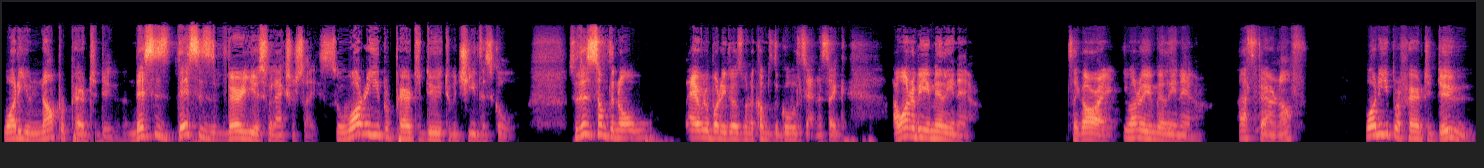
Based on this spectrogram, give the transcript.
What are you not prepared to do? And this is this is a very useful exercise. So, what are you prepared to do to achieve this goal? So, this is something all, everybody does when it comes to goal setting. It's like, I want to be a millionaire. It's like, all right, you want to be a millionaire. That's fair enough. What are you prepared to do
